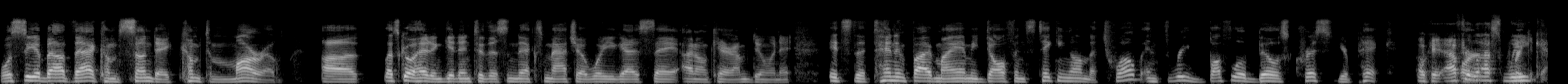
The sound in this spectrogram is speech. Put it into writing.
We'll see about that come Sunday, come tomorrow. Uh, let's go ahead and get into this next matchup. What do you guys say? I don't care. I'm doing it. It's the 10 and 5 Miami Dolphins taking on the 12 and 3 Buffalo Bills. Chris, your pick. Okay, after Or last week,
